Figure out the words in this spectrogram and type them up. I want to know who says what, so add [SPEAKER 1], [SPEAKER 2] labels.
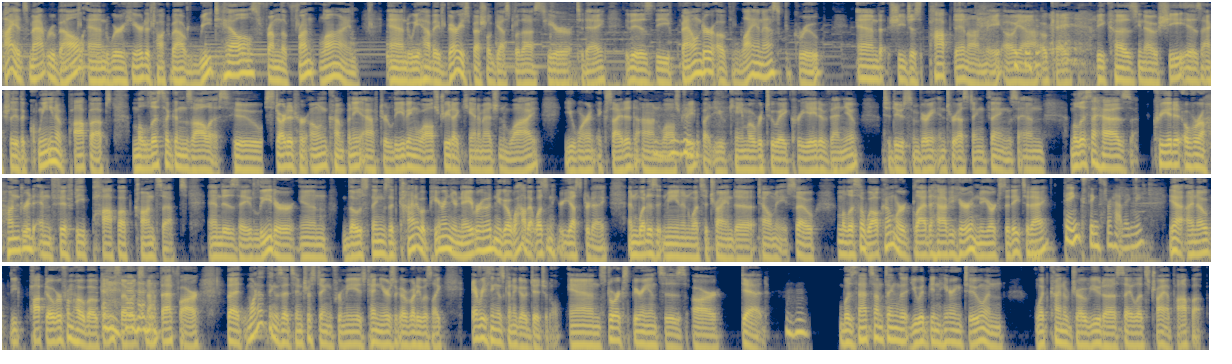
[SPEAKER 1] Hi, it's Matt Rubel, and we're here to talk about retails from the front line. And we have a very special guest with us here today. It is the founder of Lionesque Group. And she just popped in on me. Oh, yeah. Okay. because, you know, she is actually the queen of pop ups, Melissa Gonzalez, who started her own company after leaving Wall Street. I can't imagine why you weren't excited on Wall Street, but you came over to a creative venue to do some very interesting things. And Melissa has created over 150 pop-up concepts and is a leader in those things that kind of appear in your neighborhood and you go, wow, that wasn't here yesterday. And what does it mean and what's it trying to tell me? So Melissa, welcome. We're glad to have you here in New York City today.
[SPEAKER 2] Thanks. Thanks for having me.
[SPEAKER 1] Yeah, I know you popped over from Hoboken, so it's not that far. But one of the things that's interesting for me is 10 years ago, everybody was like, everything is going to go digital and store experiences are dead. Mm-hmm. Was that something that you had been hearing too? And what kind of drove you to say, let's try a pop up?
